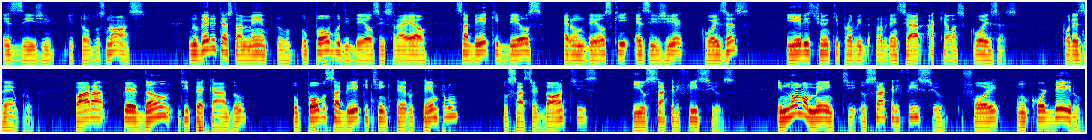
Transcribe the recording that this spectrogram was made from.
exige de todos nós? No Velho Testamento, o povo de Deus, Israel, sabia que Deus era um Deus que exigia coisas e eles tinham que providenciar aquelas coisas. Por exemplo, para perdão de pecado, o povo sabia que tinha que ter o templo, os sacerdotes e os sacrifícios. E normalmente o sacrifício foi um cordeiro,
